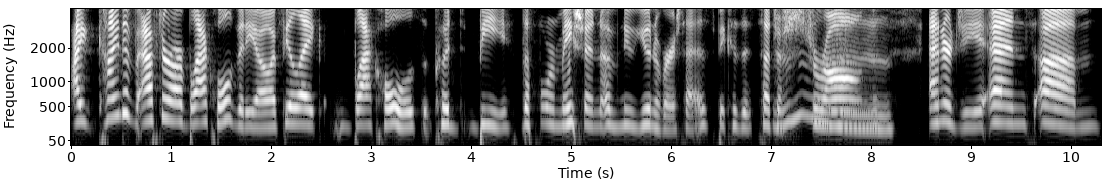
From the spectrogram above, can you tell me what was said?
I kind of, after our black hole video, I feel like black holes could be the formation of new universes because it's such a strong Mm. Energy. And um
